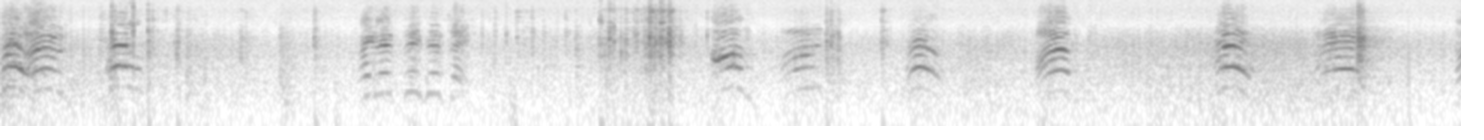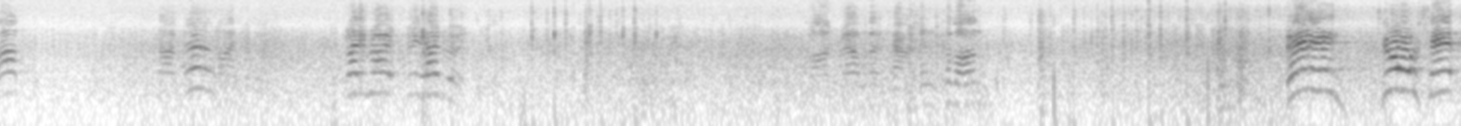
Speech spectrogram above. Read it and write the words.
Help! Help! Hey, let's see this thing. On! On! Help! Up! Hey! Hey! Stop! Stop! Plane right 300. Come on, Ralph and Harrison, come on. Ready? Two all sets.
